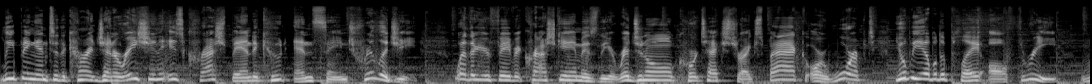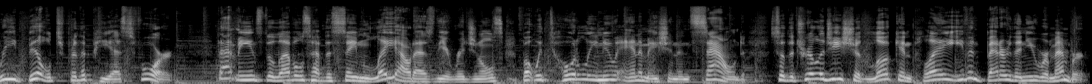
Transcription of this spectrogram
Leaping into the current generation is Crash Bandicoot N. Sane Trilogy. Whether your favorite Crash game is the original, Cortex Strikes Back, or Warped, you'll be able to play all three, rebuilt for the PS4. That means the levels have the same layout as the originals, but with totally new animation and sound, so the trilogy should look and play even better than you remember.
